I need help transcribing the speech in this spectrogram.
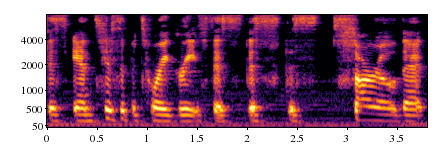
this anticipatory grief, this, this, this sorrow that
